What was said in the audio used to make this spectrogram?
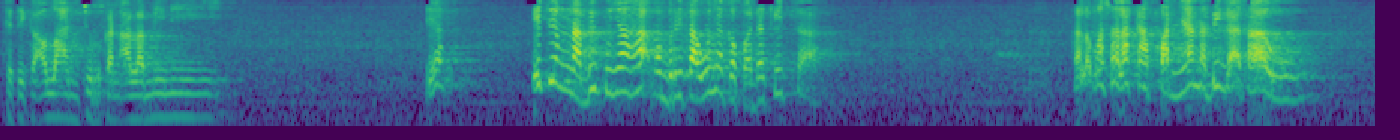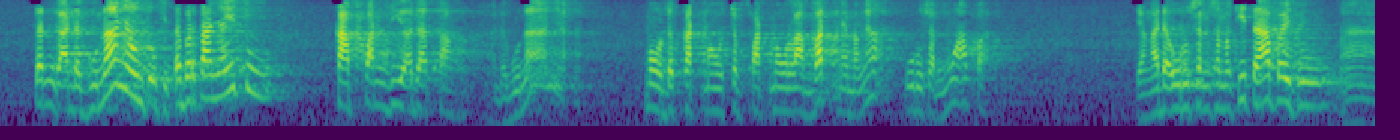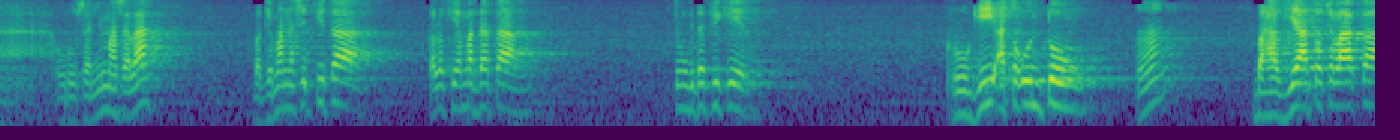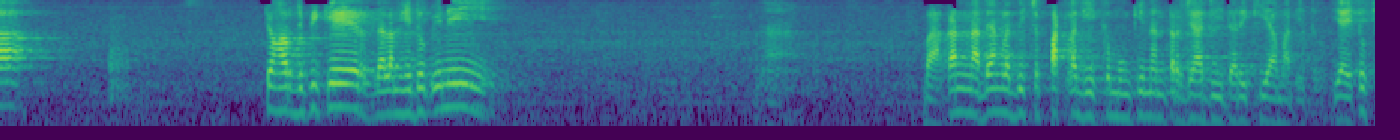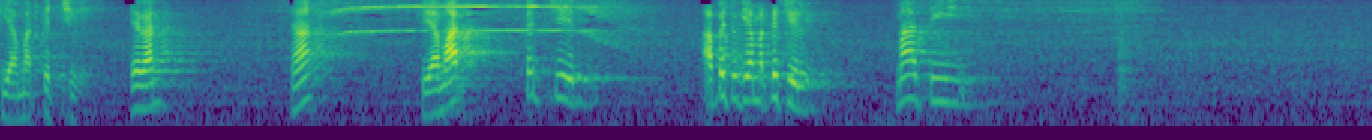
ketika Allah hancurkan alam ini. Ya, itu yang Nabi punya hak memberitahunya kepada kita. Kalau masalah kapannya Nabi nggak tahu. Dan nggak ada gunanya untuk kita bertanya itu. Kapan dia datang? Ada gunanya. Mau dekat, mau cepat, mau lambat, memangnya urusanmu apa? Yang ada urusan sama kita apa itu? Nah, urusannya masalah Bagaimana nasib kita kalau kiamat datang? Itu kita pikir. Rugi atau untung? Hah? Bahagia atau celaka? Itu yang harus dipikir dalam hidup ini. Nah, bahkan ada yang lebih cepat lagi kemungkinan terjadi dari kiamat itu. Yaitu kiamat kecil. Ya kan? Kiamat Kecil. Apa itu kiamat kecil? Mati.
